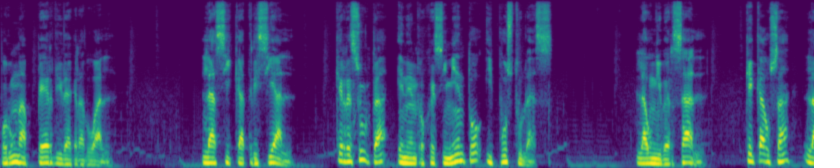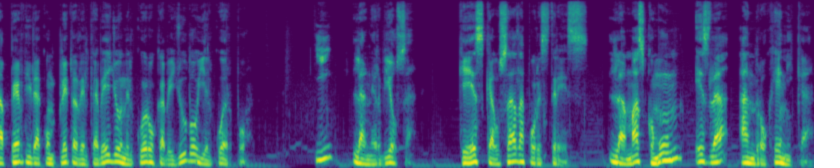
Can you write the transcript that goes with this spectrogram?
por una pérdida gradual, la cicatricial, que resulta en enrojecimiento y pústulas, la universal, que causa la pérdida completa del cabello en el cuero cabelludo y el cuerpo, y la nerviosa, que es causada por estrés. La más común es la androgénica,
